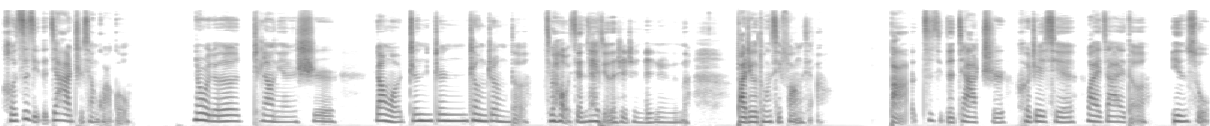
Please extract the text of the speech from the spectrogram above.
和自己的价值相挂钩。那我觉得这两年是让我真真正正的，起码我现在觉得是真真正正的。把这个东西放下，把自己的价值和这些外在的因素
